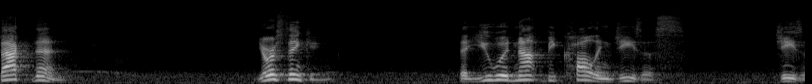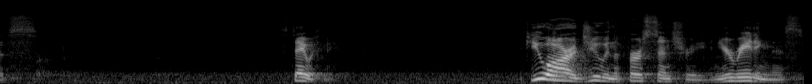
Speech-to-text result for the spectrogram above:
back then, you're thinking that you would not be calling Jesus Jesus. Stay with me. If you are a Jew in the first century and you're reading this,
